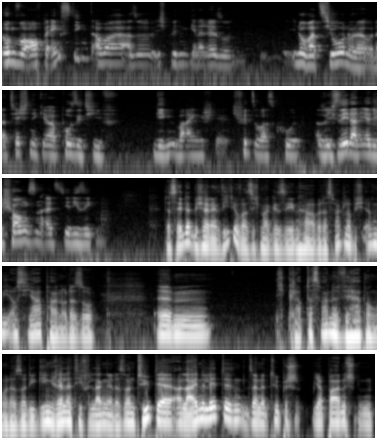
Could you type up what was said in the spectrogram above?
irgendwo auch beängstigend, aber also ich bin generell so Innovation oder, oder Technik ja positiv gegenüber eingestellt. Ich finde sowas cool. Also ich sehe dann eher die Chancen als die Risiken. Das erinnert mich an ein Video, was ich mal gesehen habe. Das war, glaube ich, irgendwie aus Japan oder so. Ähm, ich glaube, das war eine Werbung oder so. Die ging relativ lange. Das war ein Typ, der alleine lebte in seiner typisch japanischen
